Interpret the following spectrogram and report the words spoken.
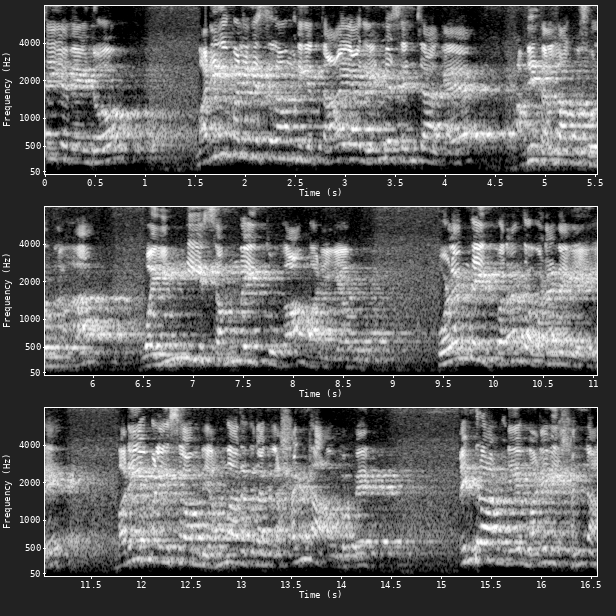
செய்ய வேண்டும்? மரியம் அலிகஸ்லாமுடைய தாயார் என்ன செஞ்சாங்க? அப்படின்னு அல்லாஹ் சொல்றா இன்னி சம்மை துகா மரியம். குழந்தை பிறந்த உடனேயே மரியம் அலிகஸ்லாமுடைய அம்மா இருக்கிறாங்களா ஹன்னா அவங்க பேர். இம்ரானுடைய மனைவி ஹன்னா.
